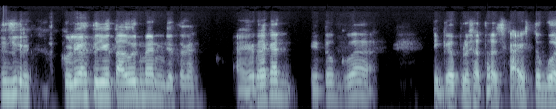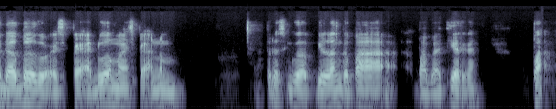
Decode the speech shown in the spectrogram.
Anjir, kuliah tujuh tahun men gitu kan. Akhirnya kan itu gue 31 SKS tuh gue double tuh SPA 2 sama SPA 6. Terus gue bilang ke Pak Pak Batiar kan, Pak,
